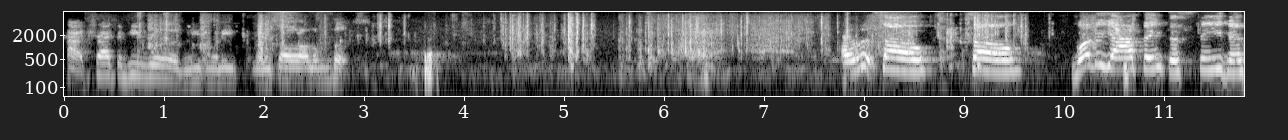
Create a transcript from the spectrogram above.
how attractive he was when he when he, when he sold all them books. Hey, look. So, so, what do y'all think the Steven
